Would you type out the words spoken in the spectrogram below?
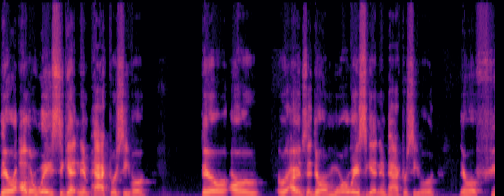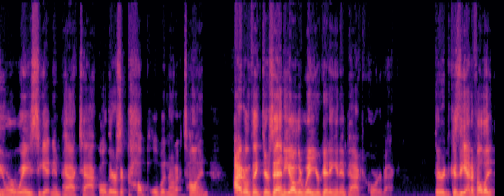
There are other ways to get an impact receiver. There are, or I would say there are more ways to get an impact receiver. There are fewer ways to get an impact tackle. There's a couple, but not a ton. I don't think there's any other way you're getting an impact quarterback. There, because the NFL, like,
